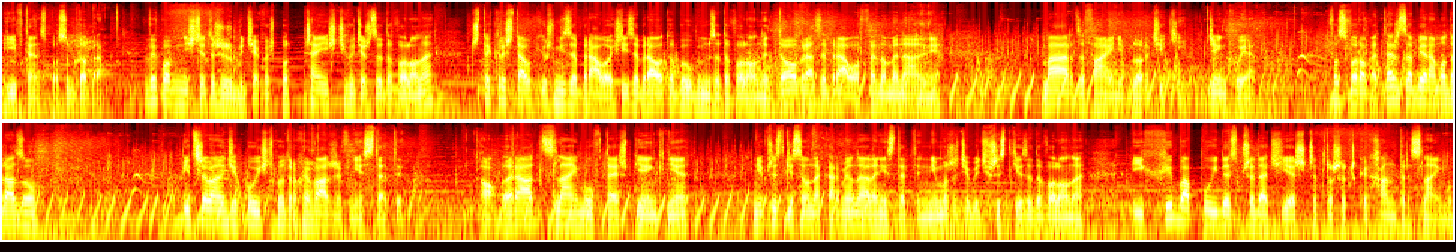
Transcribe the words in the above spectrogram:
I w ten sposób, dobra. Wy powinniście też już być jakoś po części chociaż zadowolone. Czy te kryształki już mi zebrało? Jeśli zebrało, to byłbym zadowolony. Dobra, zebrało, fenomenalnie. Bardzo fajnie, plorciki. Dziękuję. Fosforowe też zabieram od razu. I trzeba będzie pójść po trochę warzyw, niestety. O, rad slime'ów też pięknie. Nie wszystkie są nakarmione, ale niestety nie możecie być wszystkie zadowolone. I chyba pójdę sprzedać jeszcze troszeczkę Hunter Slime'ów.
